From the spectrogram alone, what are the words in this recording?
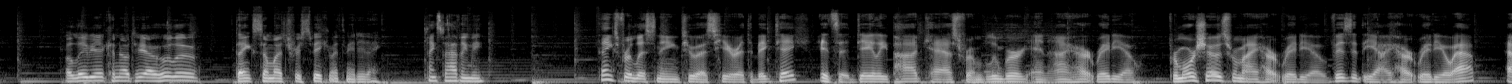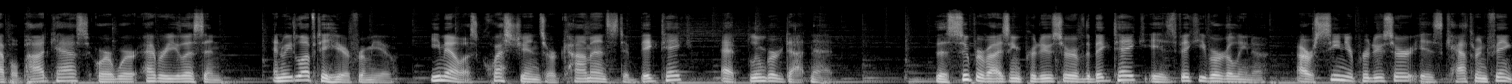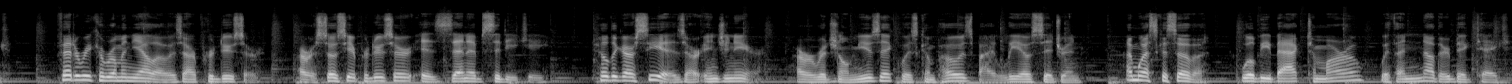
Olivia Konotey-Ahulu, Thanks so much for speaking with me today. Thanks for having me. Thanks for listening to us here at The Big Take. It's a daily podcast from Bloomberg and iHeartRadio. For more shows from iHeartRadio, visit the iHeartRadio app, Apple Podcasts, or wherever you listen. And we'd love to hear from you. Email us questions or comments to bigtake at bloomberg.net. The supervising producer of The Big Take is Vicky Vergolina. Our senior producer is Catherine Fink. Federica Romaniello is our producer. Our associate producer is Zeneb Siddiqui. Hilda Garcia is our engineer. Our original music was composed by Leo Sidran. I'm Wes Kosova. We'll be back tomorrow with another Big Take.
